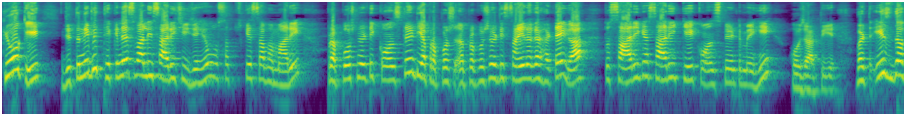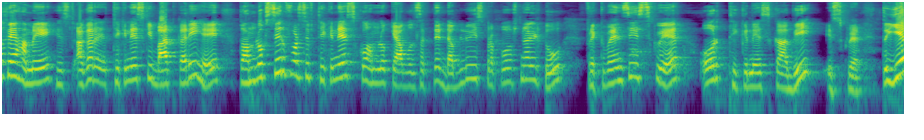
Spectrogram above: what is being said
क्योंकि जितनी भी थिकनेस वाली सारी चीज़ें हैं, वो सब के सब हमारी प्रोपोर्शनलिटी कांस्टेंट या प्रोपोर्शनलिटी साइन अगर हटेगा तो सारी के सारी के कांस्टेंट में ही हो जाती है। बट इस दफे हमें अगर थिकनेस की बात करी है तो हम लोग सिर्फ़ और सिर्फ़ थिकनेस को हम लोग क्या बोल सकते हैं? W is proportional to frequency square और थिकनेस का भी स्क्वायर तो ये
